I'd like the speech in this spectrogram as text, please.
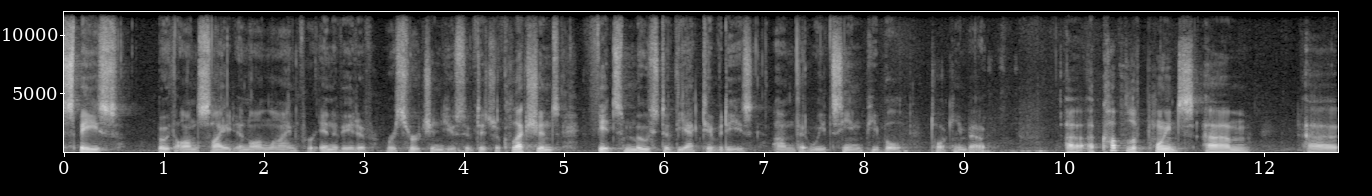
space both on-site and online for innovative research and use of digital collections fits most of the activities um, that we've seen people talking about. Uh, a couple of points um, uh,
